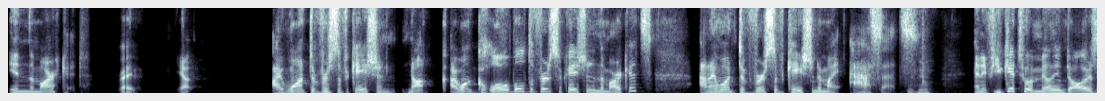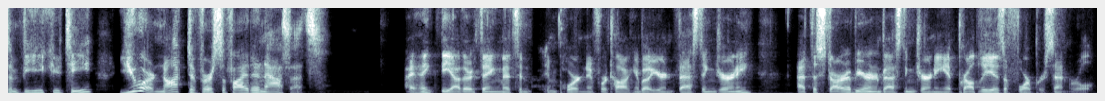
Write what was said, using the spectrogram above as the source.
in the market. I want diversification, not I want global diversification in the markets and I want diversification in my assets. Mhm. And if you get to a million dollars in VEQT, you are not diversified in assets. I think the other thing that's important if we're talking about your investing journey, at the start of your investing journey, it probably is a 4% rule.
